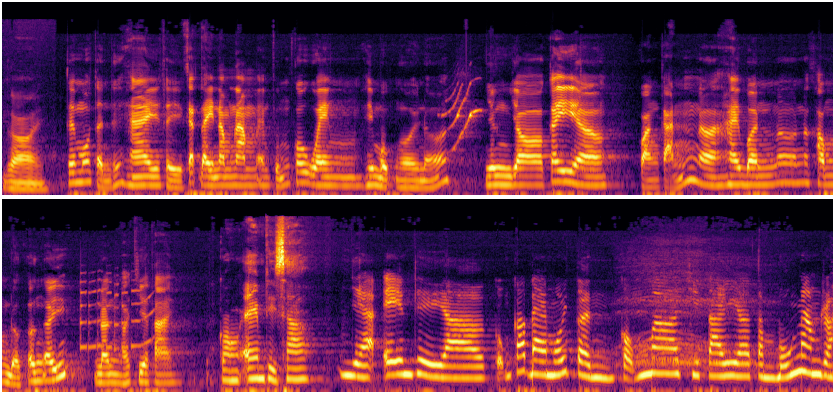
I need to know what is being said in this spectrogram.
Rồi. Cái mối tình thứ hai thì cách đây 5 năm em cũng có quen thêm một người nữa nhưng do cái ờ, hoàn cảnh hai bên nó nó không được ưng ý nên phải chia tay. Còn em thì sao Dạ em thì à, cũng có ba mối tình cũng à, chia tay à, tầm 4 năm rồi.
